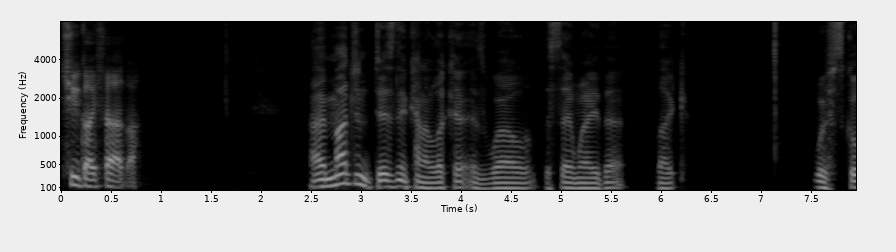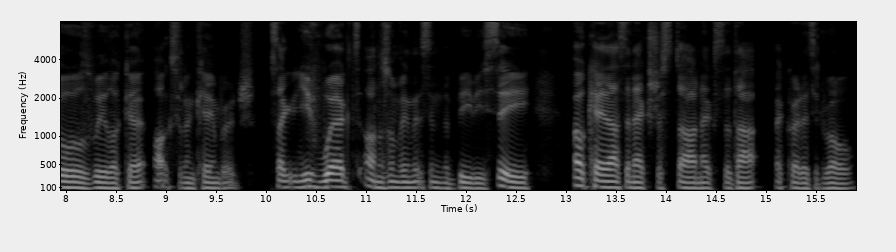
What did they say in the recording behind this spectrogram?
to go further. I imagine Disney kind of look at it as well the same way that, like, with schools, we look at Oxford and Cambridge. It's like you've worked on something that's in the BBC. Okay, that's an extra star next to that accredited role.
